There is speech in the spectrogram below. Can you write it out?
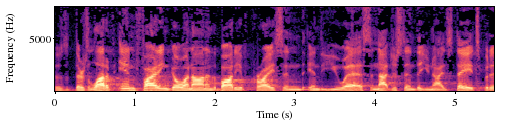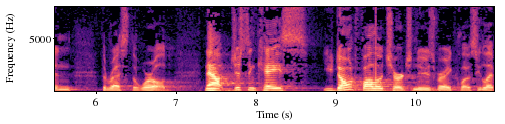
So there's a lot of infighting going on in the body of Christ and in the U.S., and not just in the United States, but in the rest of the world. Now, just in case you don't follow church news very closely, let,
